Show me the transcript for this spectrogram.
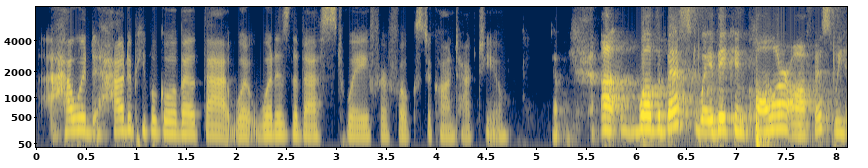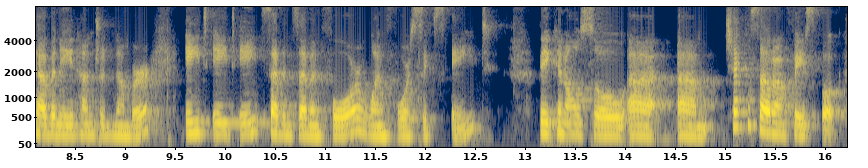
How would how do people go about that? What what is the best way for folks to contact you? Uh, well, the best way, they can call our office. We have an 800 number, 888 774 1468. They can also uh, um, check us out on Facebook.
